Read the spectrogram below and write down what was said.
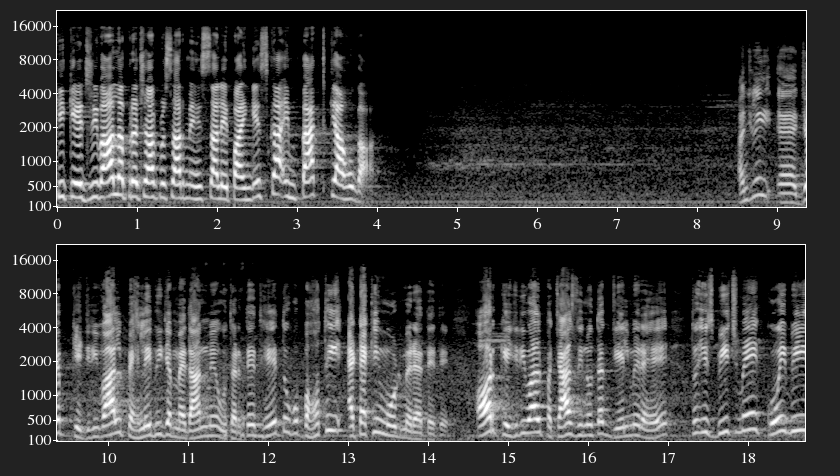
कि केजरीवाल अब प्रचार प्रसार में हिस्सा ले पाएँगे? इसका इम्पैक्ट क्या होगा? अंजलि जब केजरीवाल पहले भी जब मैदान में उतरते थे तो वो बहुत ही अटैकिंग मोड में रहते थे। और केजरीवाल 50 दिनों तक जेल में रहे तो इस बीच में कोई भी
